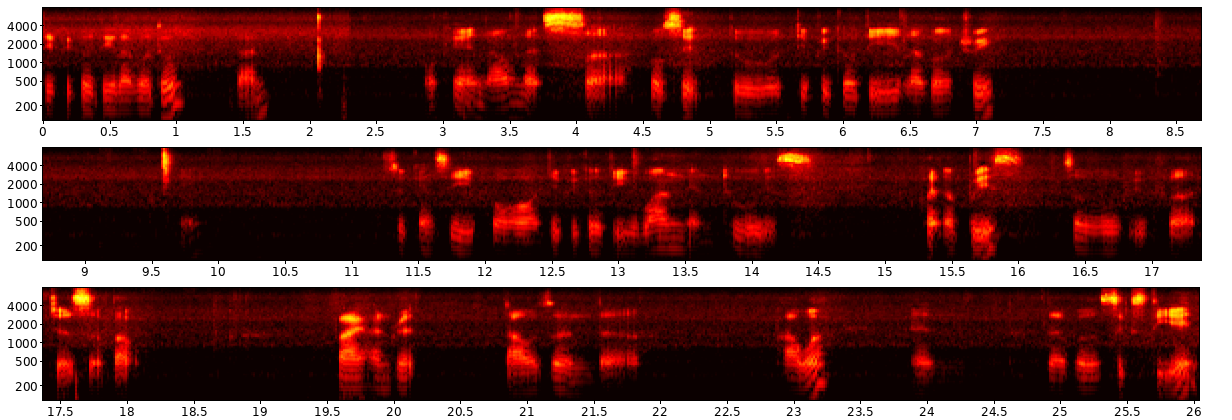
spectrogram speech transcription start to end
Difficulty level 2 done. Okay now let's uh, proceed to difficulty level 3 okay. as you can see for difficulty 1 and 2 is quite a breeze. So with uh, just about 500,000 uh, power and level 68 and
